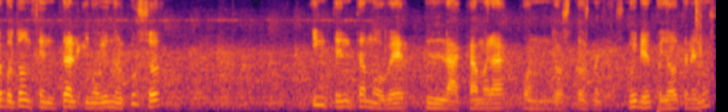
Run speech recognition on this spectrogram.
el botón central y moviendo el cursor, intenta mover la cámara con los dos metros. Muy bien, pues ya lo tenemos.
